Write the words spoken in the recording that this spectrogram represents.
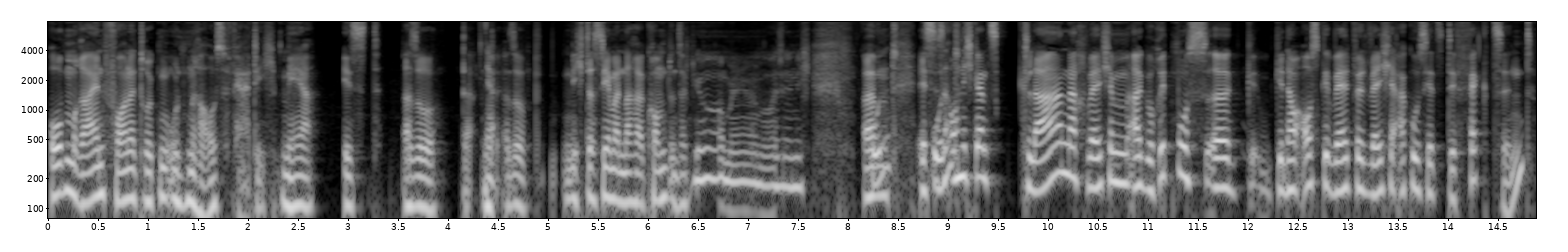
oben rein, vorne drücken, unten raus, fertig. Mehr ist, also da, Ja. also nicht, dass jemand nachher kommt und sagt, ja, mehr, weiß ich nicht. Ähm, Und- es ist und- auch nicht ganz klar, nach welchem Algorithmus äh, genau ausgewählt wird, welche Akkus jetzt defekt sind.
